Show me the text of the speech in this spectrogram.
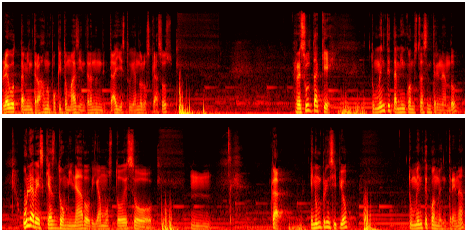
luego también trabajando un poquito más y entrando en detalle, estudiando los casos, resulta que tu mente también cuando estás entrenando, una vez que has dominado, digamos, todo eso, mm, claro, en un principio, tu mente cuando entrena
